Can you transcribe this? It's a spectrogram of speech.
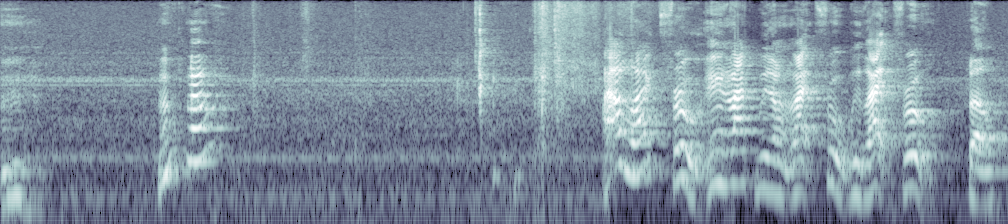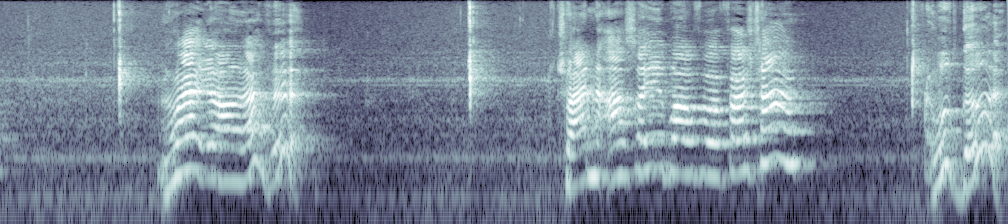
Mm. Okay. I I like fruit. Ain't like we don't like fruit. We like fruit. So, alright y'all, that's it. Trying the acai bowl for the first time. It was good.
